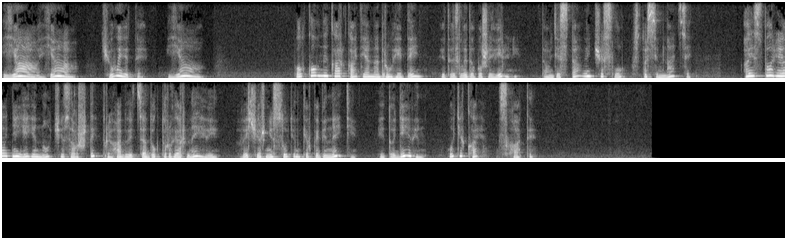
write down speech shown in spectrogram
Я, я, чуєте, я. Полковника Аркадія на другий день відвезли до божевільні, там дістав він число 117. А історія однієї ночі завжди пригадується докторові Арнеєві вечірні сутінки в кабінеті, і тоді він утікає з хати.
